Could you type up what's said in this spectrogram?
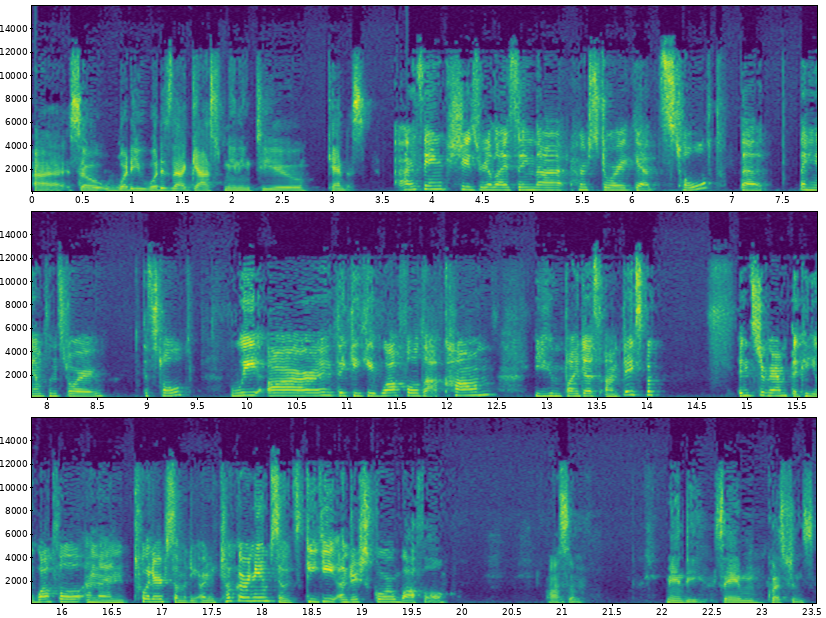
Uh, so what do you what is that gasp meaning to you, Candace? I think she's realizing that her story gets told, that the Hamilton story gets told. We are thegeekywaffle.com. You can find us on Facebook, Instagram, The Geeky Waffle, and then Twitter. Somebody already took our name, so it's geeky underscore waffle. Awesome. Mandy, same questions.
